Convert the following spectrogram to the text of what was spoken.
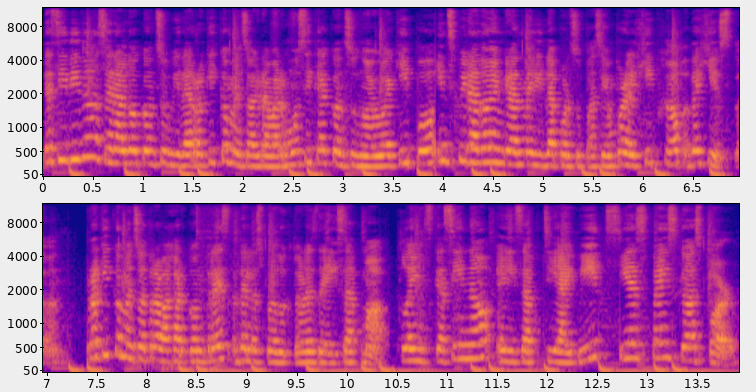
Decidido a hacer algo con su vida, Rocky comenzó a grabar música con su nuevo equipo, inspirado en gran medida por su pasión por el hip hop de Houston. Rocky comenzó a trabajar con tres de los productores de ASAP Mob, Flames Casino, ASAP TI Beats y Space Ghost Purp.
